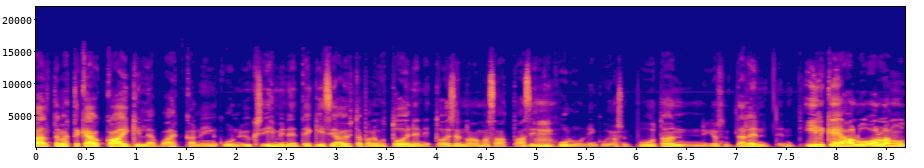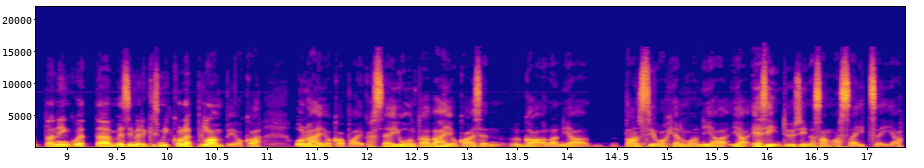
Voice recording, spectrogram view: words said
välttämättä käy kaikille, vaikka niin kun yksi ihminen tekisi ja yhtä paljon kuin toinen, niin toisen naama saattaa silti mm. Kulua. Niin kun jos nyt puhutaan, jos nyt tälleen nyt- nyt ilkeä haluaa olla, mutta niin kuin, että esimerkiksi Mikko Leppilampi, joka on vähän joka paikassa ja juontaa vähän jokaisen gaalan ja tanssiohjelman ja, ja esiintyy siinä samassa itse ja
